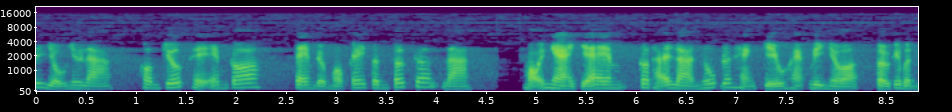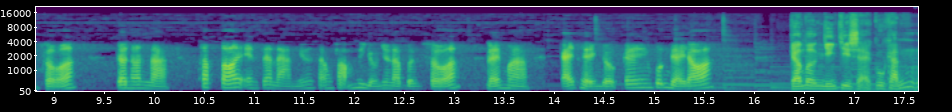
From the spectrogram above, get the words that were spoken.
Ví dụ như là hôm trước thì em có xem được một cái tin tức đó là mỗi ngày trẻ em có thể là nuốt đến hàng triệu hạt vi nhựa từ cái bình sữa. Cho nên là sắp tới em sẽ làm những sản phẩm ví dụ như là bình sữa để mà cải thiện được cái vấn đề đó. Cảm ơn những chia sẻ của Khánh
